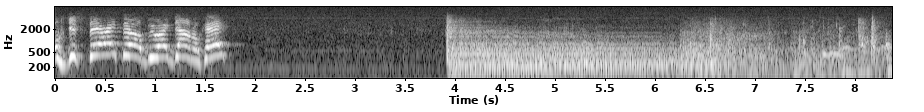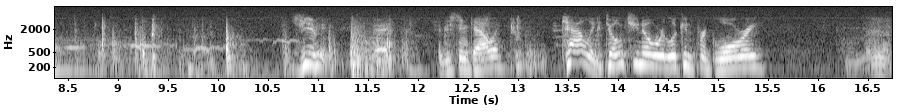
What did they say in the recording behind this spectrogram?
l- just stay right there. I'll be right down, okay? Jimmy. Hey, have you seen Callie? Callie, don't you know we're looking for Glory? Oh, man.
